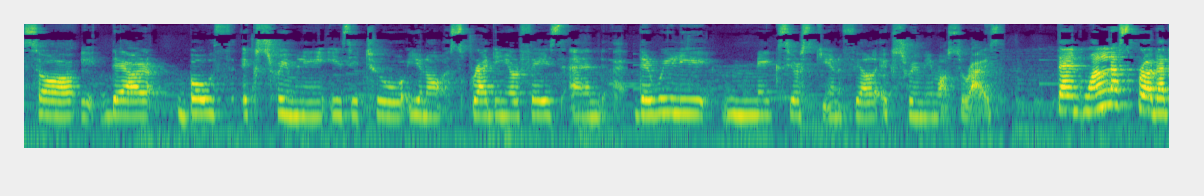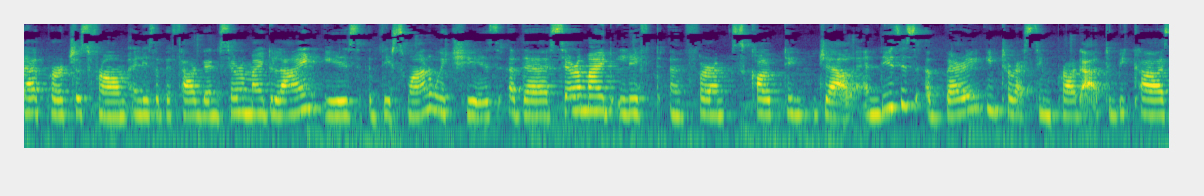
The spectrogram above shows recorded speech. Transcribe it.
So they are both extremely easy to, you know, spread in your face and they really makes your skin feel extremely moisturized. Then one last product I purchased from Elizabeth Arden Ceramide line is this one, which is the Ceramide Lift and Firm Sculpting Gel. And this is a very interesting product because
